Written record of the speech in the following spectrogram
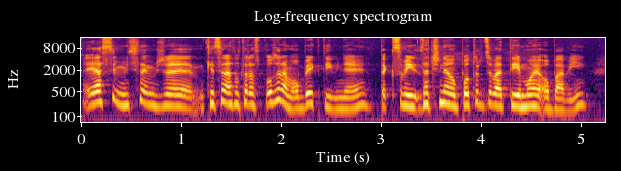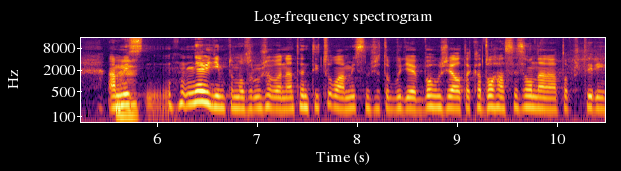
Ja si myslím, že keď sa na to teraz pozerám objektívne, tak sa mi začínajú potvrdzovať tie moje obavy. A my, mm-hmm. nevidím to moc rúžovo na ten titul a myslím, že to bude bohužiaľ taká dlhá sezóna na top 4.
